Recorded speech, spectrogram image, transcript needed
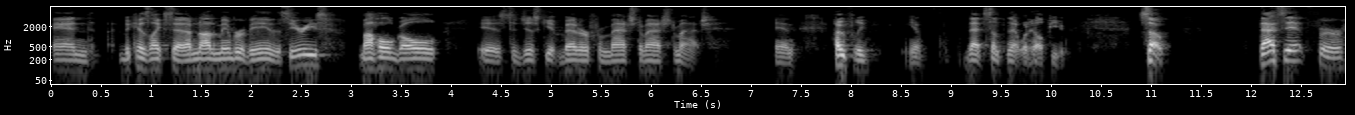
And because, like I said, I'm not a member of any of the series, my whole goal is to just get better from match to match to match. And hopefully, you know, that's something that would help you. So that's it for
